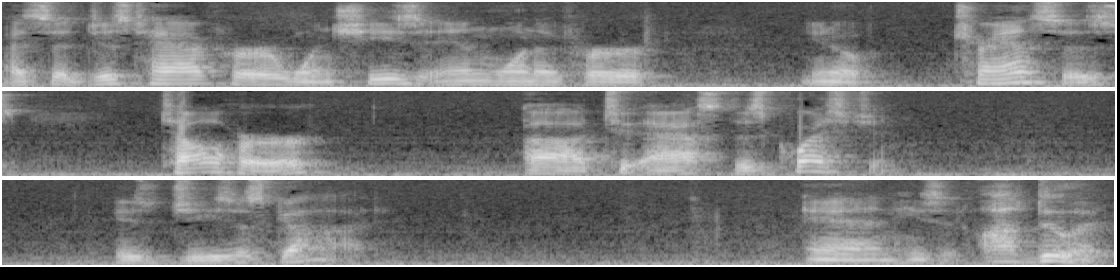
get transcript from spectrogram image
I said, just have her when she's in one of her, you know, trances, tell her uh, to ask this question: Is Jesus God? And he said, I'll do it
